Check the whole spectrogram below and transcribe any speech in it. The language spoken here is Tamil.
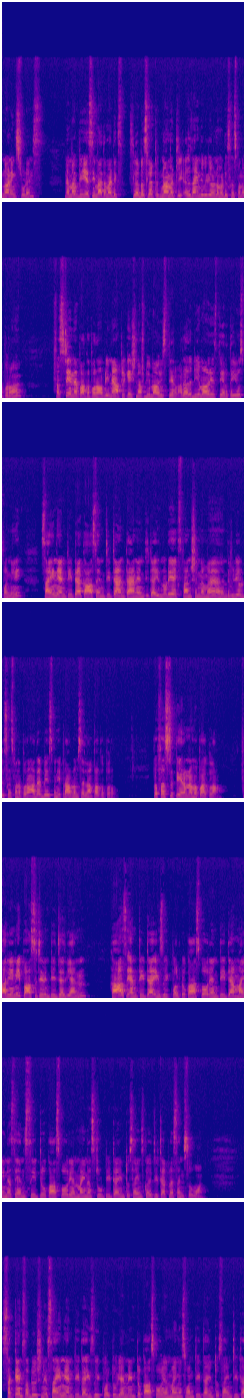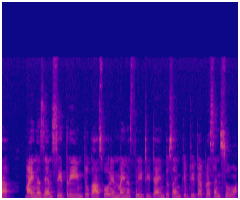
குட் மார்னிங் ஸ்டூடெண்ட்ஸ் நம்ம பிஎஸ்சி மேத்தமெட்டிக்ஸ் சிலபஸில் ட்ரிக்னாமெட்ரி அதுதான் இந்த வீடியோவில் நம்ம டிஸ்கஸ் பண்ண போகிறோம் ஃபஸ்ட்டு என்ன பார்க்க போகிறோம் அப்படின்னா அப்ளிகேஷன் ஆஃப் டிமாவரிஸ் தேரம் அதாவது டிமாவரிஸ் தேரத்தை யூஸ் பண்ணி sine n theta cos n theta and tan n theta இதனுடைய எக்ஸ்பான்ஷன் நம்ம இந்த வீடியோவில் டிஸ்கஸ் பண்ண போகிறோம் அதை பேஸ் பண்ணி ப்ராப்ளம்ஸ் எல்லாம் பார்க்க போகிறோம் இப்போ ஃபஸ்ட்டு தேரம் நம்ம பார்க்கலாம். For any positive integer n cos n is equal equal to cos power n theta minus nc2 cos power n minus 2 theta into sin square theta plus and so on. Second subdivision sine sin n theta is equal to n into cos power n minus 1 theta into sin theta minus nc3 into cos power n minus 3 theta into sin cube theta plus and so on.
